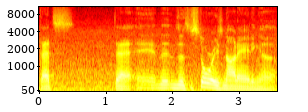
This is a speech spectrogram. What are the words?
that's that the, the story's not adding up.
